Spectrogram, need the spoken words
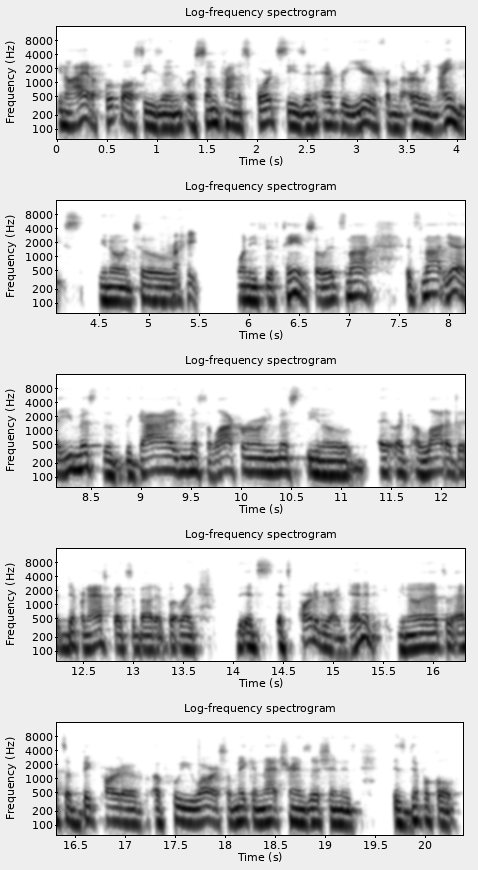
you know I had a football season or some kind of sports season every year from the early 90s you know until right. 2015 so it's not it's not yeah you missed the the guys you missed the locker room you missed you know eh, like a lot of the different aspects about it but like it's it's part of your identity you know that's a, that's a big part of of who you are. So making that transition is is difficult.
